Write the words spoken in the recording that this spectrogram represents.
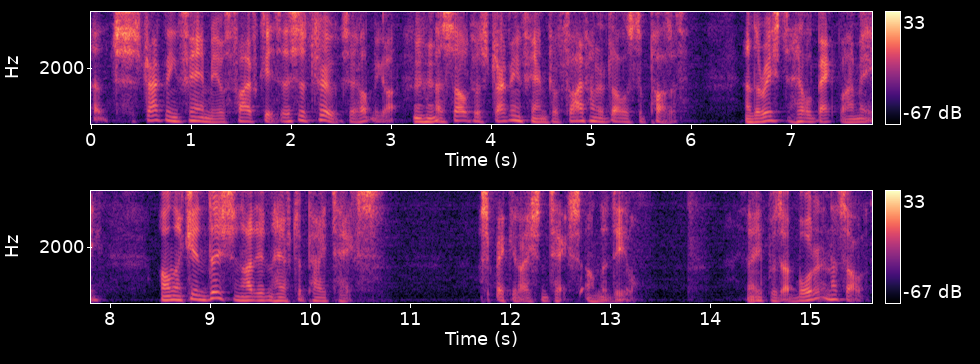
a struggling family with five kids. This is true, so help me God. Mm-hmm. I sold it to a struggling family for $500 deposit, and the rest held back by me on the condition I didn't have to pay tax, speculation tax on the deal. See, because I bought it and I sold it.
